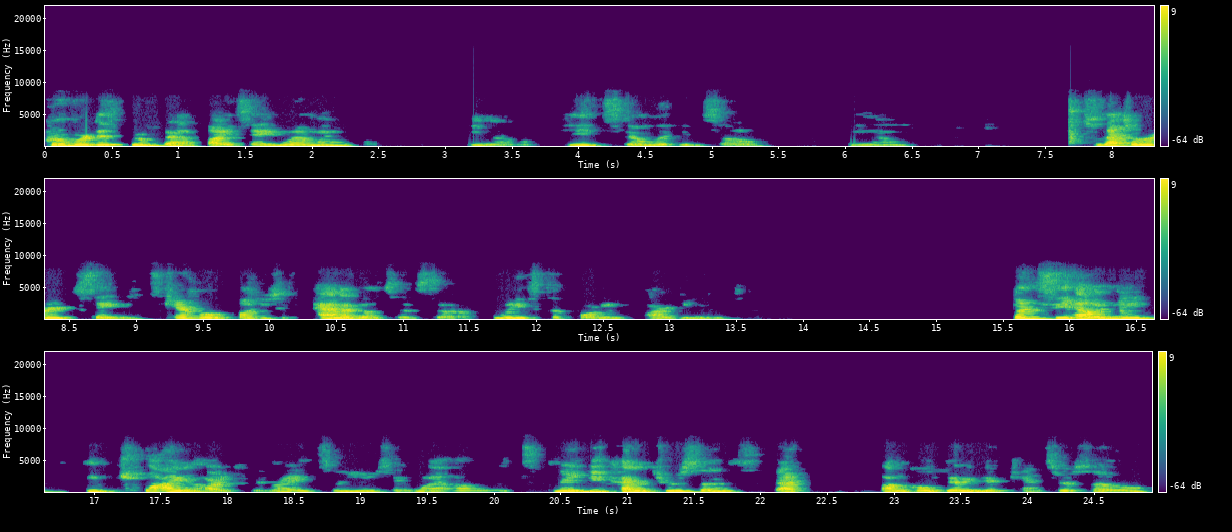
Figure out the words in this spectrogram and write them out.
prove or disprove that by saying, well, my you know, he's still living, so You know, so that's what we're saying. It's careful about using anecdotes as uh, ways to form an argument. But see how it may imply an argument, right? So you say, well, it's maybe kind of true since that uncle didn't get cancer, so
